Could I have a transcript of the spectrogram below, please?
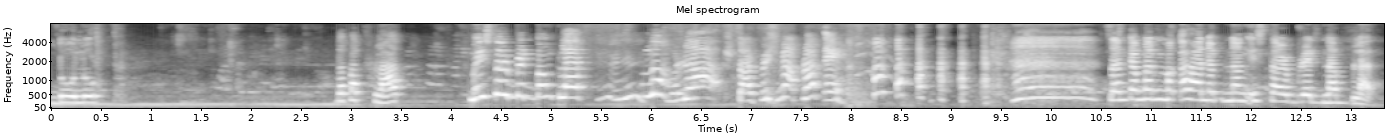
dulo. Dapat flat. May star bread bang plat? Wala. Wala. Starfish nga, flat eh. Saan ka man makahanap ng star bread na plat?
